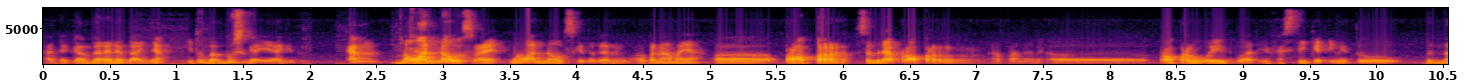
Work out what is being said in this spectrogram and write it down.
ada gambar ada banyak itu bagus gak ya gitu kan no one knows right? No one knows gitu. Dan apa namanya uh, proper sebenarnya proper apa namanya uh, proper way buat investigate ini tuh bener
